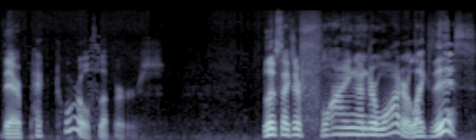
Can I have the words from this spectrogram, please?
their pectoral flippers. It looks like they're flying underwater, like this.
